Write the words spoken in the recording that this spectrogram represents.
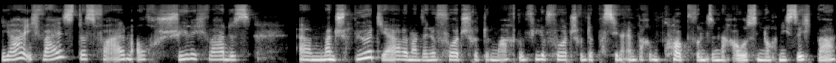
Ja, ich weiß, dass vor allem auch schwierig war, dass ähm, man spürt ja, wenn man seine Fortschritte macht und viele Fortschritte passieren einfach im Kopf und sind nach außen noch nicht sichtbar.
